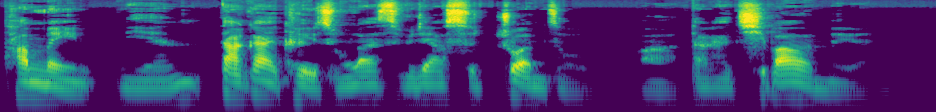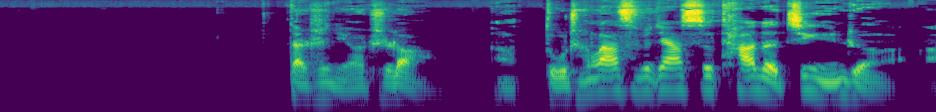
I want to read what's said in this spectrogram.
他每年大概可以从拉斯维加斯赚走啊大概七八万美元。但是你要知道啊，赌城拉斯维加斯它的经营者啊，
